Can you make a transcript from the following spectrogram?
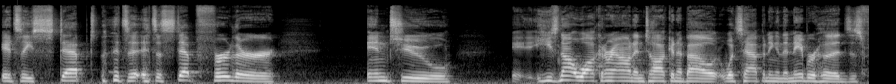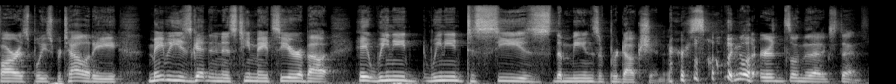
it's a step it's a it's a step further into he's not walking around and talking about what's happening in the neighborhoods as far as police brutality. Maybe he's getting in his teammates' ear about, hey, we need we need to seize the means of production or something or something to that extent.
